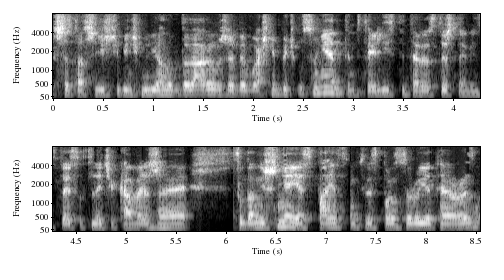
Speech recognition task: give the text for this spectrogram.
335 e, milionów dolarów, żeby właśnie być usuniętym z tej listy terrorystycznej, więc to jest o tyle ciekawe, że Sudan już nie jest państwem, które sponsoruje terroryzm,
